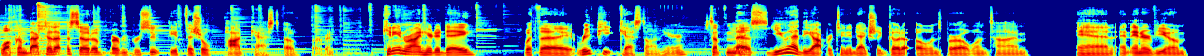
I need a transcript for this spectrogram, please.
Welcome back to the episode of Bourbon Pursuit, the official podcast of bourbon. Kenny and Ryan here today with a repeat guest on here. Something Yes. that you had the opportunity to actually go to Owensboro one time and and interview him.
